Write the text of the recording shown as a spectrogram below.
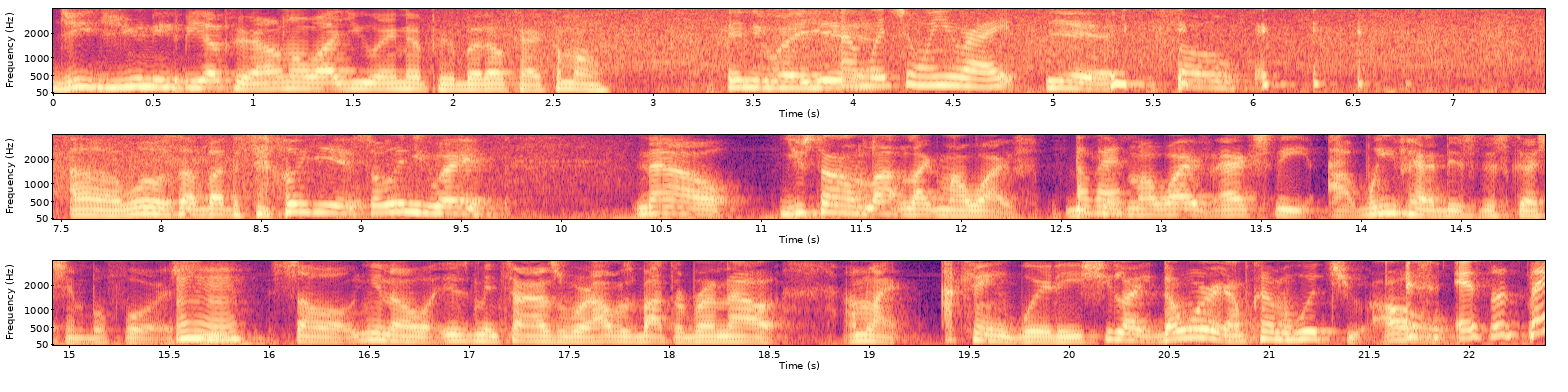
Gigi, you need to be up here. I don't know why you ain't up here, but okay, come on. Anyway, yeah, I'm with you when you're right. Yeah. So, uh, what was I about to say? Oh yeah. So anyway, now you sound a lot like my wife because Okay. my wife actually I, we've had this discussion before. She, Mm-hmm. So you know, it's been times where I was about to run out. I'm like, I can't wear these. She like, don't worry, I'm coming with you. Oh. It's a thing.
